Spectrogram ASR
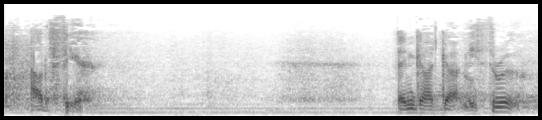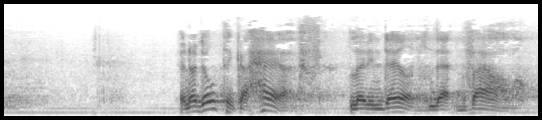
out of fear. And God got me through. And I don't think I have let him down on that vow.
